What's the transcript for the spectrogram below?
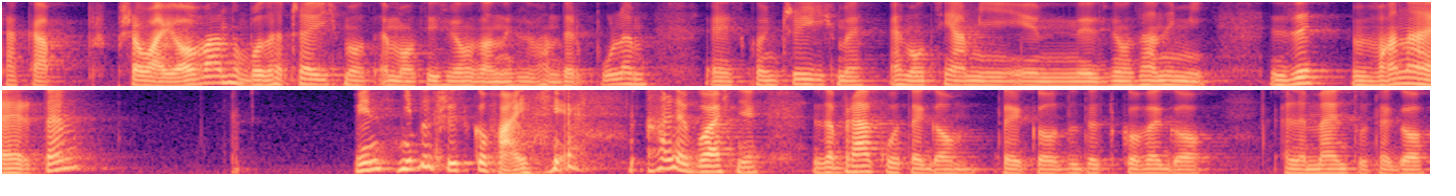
taka przełajowa, no bo zaczęliśmy od emocji związanych z Vanderpoolem, e, skończyliśmy emocjami związanymi z Van Aertem, więc niby wszystko fajnie, ale właśnie zabrakło tego, tego dodatkowego elementu, tego,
